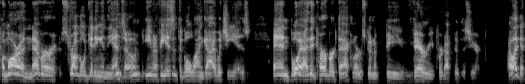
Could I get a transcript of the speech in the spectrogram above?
Kamara never struggled getting in the end zone, even if he isn't the goal line guy, which he is. And boy, I think Herbert the Ekeler is going to be very productive this year. I like it.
